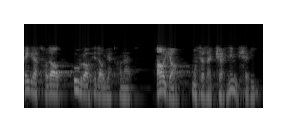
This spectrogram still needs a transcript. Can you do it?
غیر از خدا او را هدایت کند؟ آیا متذکر نمی‌شوید.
